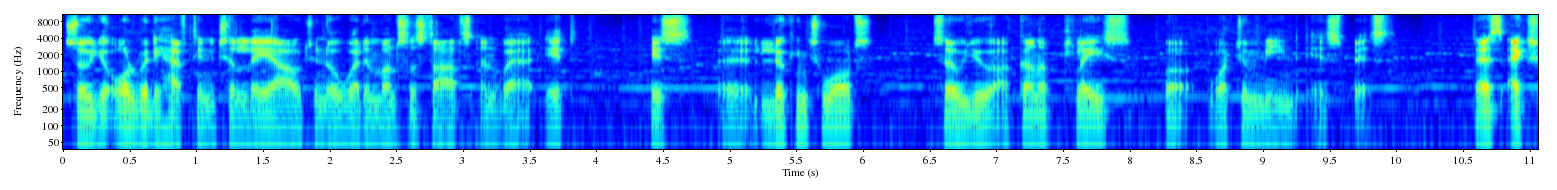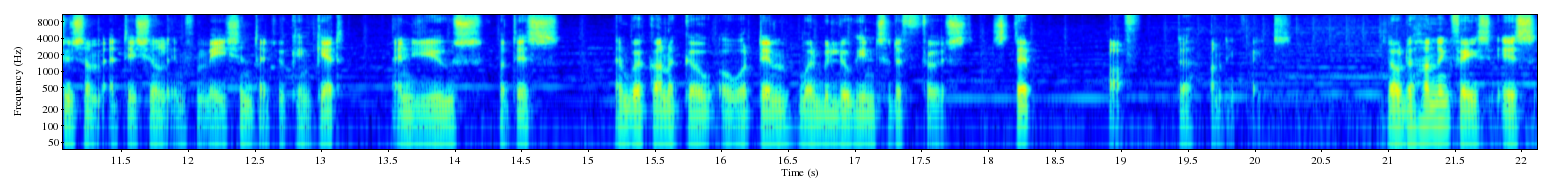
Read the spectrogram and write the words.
So you already have the initial layout, you know where the monster starts and where it is uh, looking towards. So you are gonna place for what you mean is best. There's actually some additional information that you can get and use for this, and we're gonna go over them when we look into the first step of the hunting phase. So the hunting phase is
